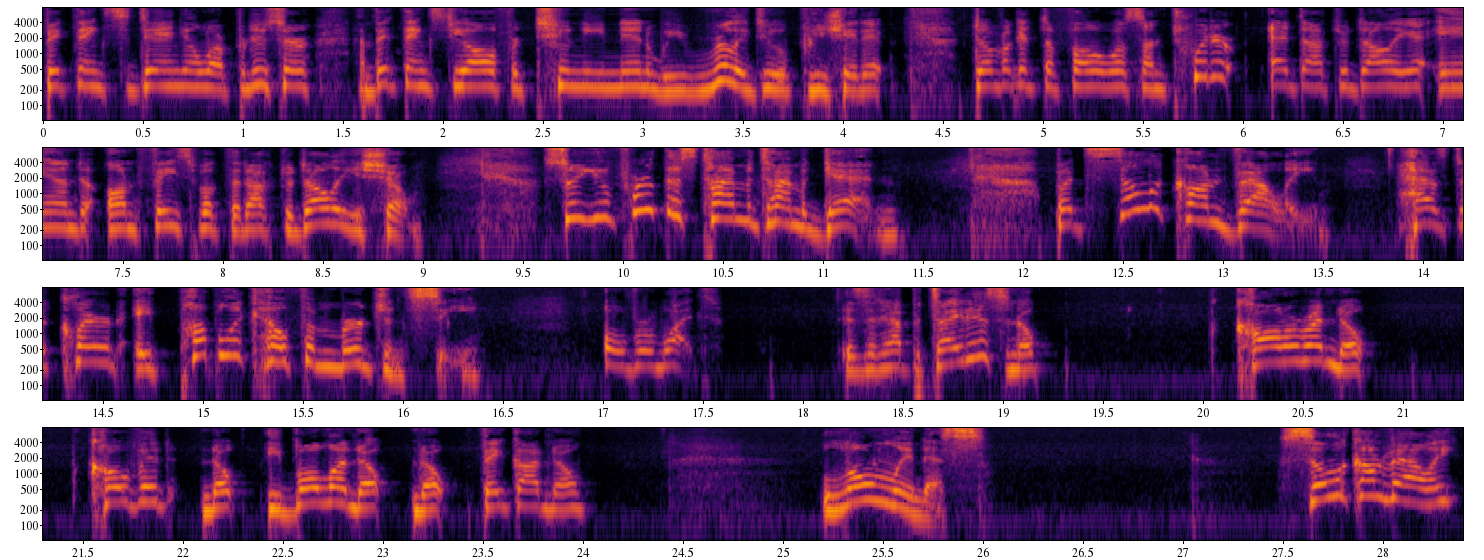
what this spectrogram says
Big thanks to Daniel, our producer, and big thanks to y'all for tuning in. We really do appreciate it. Don't forget to follow us on Twitter at Dr. Daliah and on Facebook, The Dr. Daliah Show. So you've heard this time and time again, but Silicon Valley has declared a public health emergency over what? Is it hepatitis? Nope. Cholera? Nope. COVID? Nope. Ebola? Nope. Nope. Thank God, no. Loneliness. Silicon Valley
